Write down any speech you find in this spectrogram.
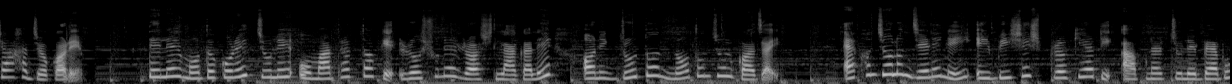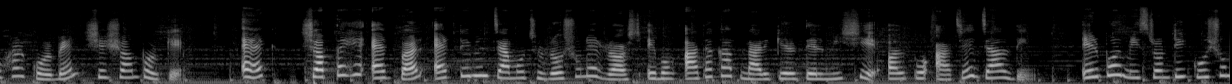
সাহায্য করে। তেলের মতো করে চুলে ও মাথার ত্বকে রসুনের রস লাগালে অনেক দ্রুত নতুন চুল গজায়। এখন চলুন জেনে নেই এই বিশেষ প্রক্রিয়াটি আপনার চুলে ব্যবহার করবেন সে সম্পর্কে। এক সপ্তাহে একবার এক টেবিল চামচ রসুনের রস এবং আধা কাপ নারিকেল তেল মিশিয়ে অল্প আঁচে জাল দিন। এরপর মিশ্রণটি কুসুম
